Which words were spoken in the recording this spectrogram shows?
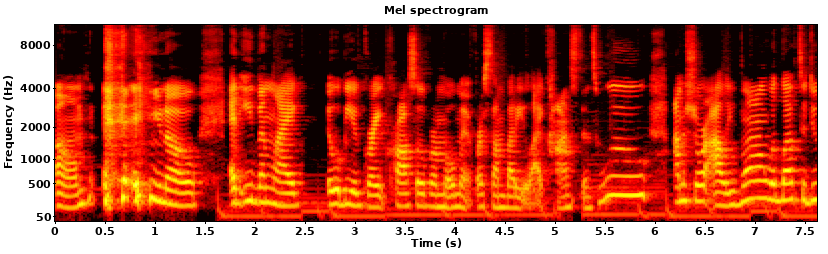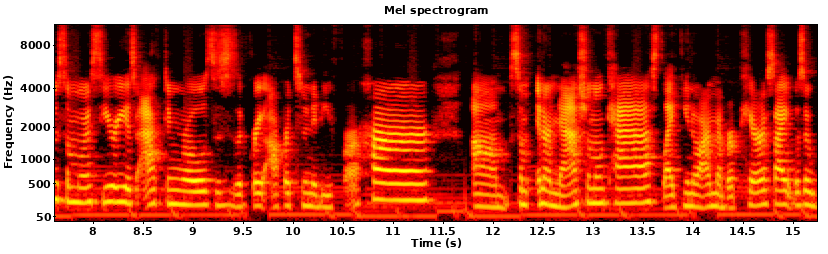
Um, you know, and even like it would be a great crossover moment for somebody like Constance Wu. I'm sure Ali Wong would love to do some more serious acting roles. This is a great opportunity for her. Um, some international cast, like you know, I remember Parasite was a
